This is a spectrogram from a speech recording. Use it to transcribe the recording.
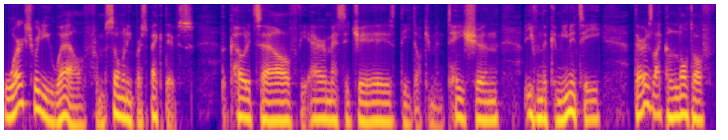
works really well from so many perspectives. The code itself, the error messages, the documentation, even the community there's like a lot of,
